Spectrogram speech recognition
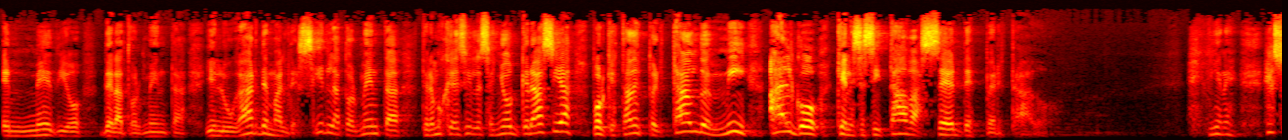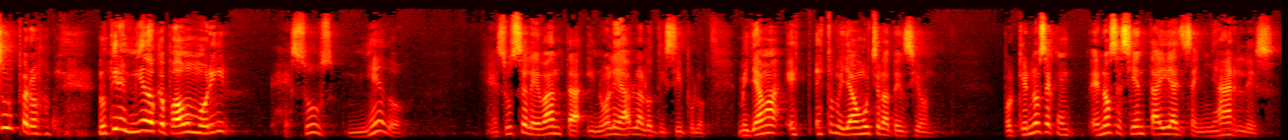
en medio de la tormenta. Y en lugar de maldecir la tormenta, tenemos que decirle, Señor, gracias porque está despertando en mí algo que necesitaba ser despertado. viene, Jesús, pero ¿no tienes miedo que podamos morir? Jesús, miedo. Jesús se levanta y no le habla a los discípulos. Me llama, esto me llama mucho la atención, porque no se, él no se sienta ahí a enseñarles.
